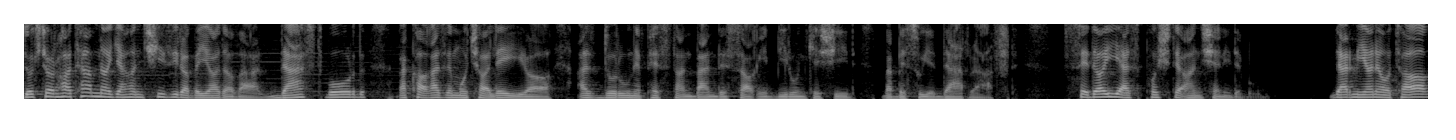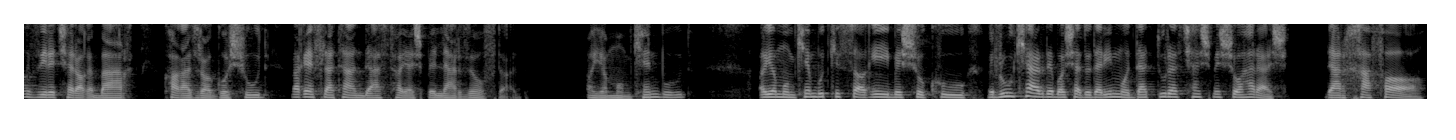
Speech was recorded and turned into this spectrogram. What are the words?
دکتر حاتم ناگهان چیزی را به یاد آورد. دست برد و کاغذ مچاله ای را از درون پستان بند ساقی بیرون کشید و به سوی در رفت. صدایی از پشت آن شنیده بود. در میان اتاق زیر چراغ برق کاغذ را گشود و قفلتا دستهایش به لرزه افتاد. آیا ممکن بود؟ آیا ممکن بود که ساقی به شکو رو کرده باشد و در این مدت دور از چشم شوهرش در خفا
